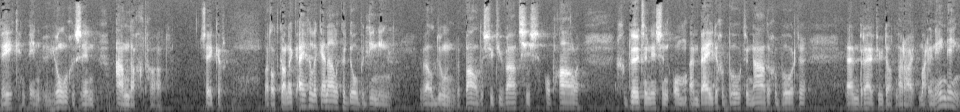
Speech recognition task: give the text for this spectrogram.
weken in uw jonge gezin aandacht gehad. Zeker. Maar dat kan ik eigenlijk in elke doopbediening wel doen. Bepaalde situaties ophalen. Gebeurtenissen om en bij de geboorte, na de geboorte. En breidt u dat maar uit. Maar in één ding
